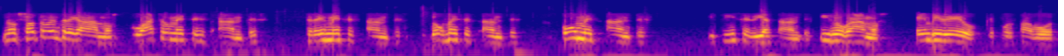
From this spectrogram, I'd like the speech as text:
nosotros entregamos cuatro meses antes, tres meses antes, dos meses antes, un mes antes y 15 días antes. Y rogamos en video que por favor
